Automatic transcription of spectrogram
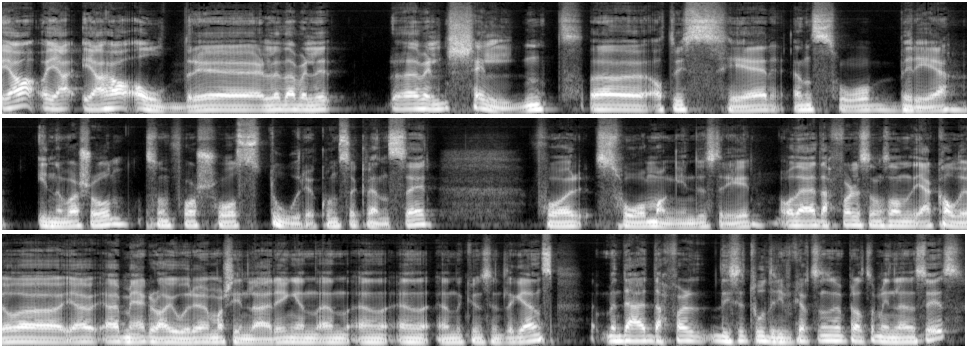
Ja, og jeg, jeg har aldri Eller det er veldig, det er veldig sjeldent uh, at vi ser en så bred innovasjon som får så store konsekvenser for så mange industrier. Og det er derfor liksom sånn, jeg, jo, jeg, er mer glad i ordet maskinlæring enn en, en, en, kunstig intelligens. Men det er derfor disse to drivkreftene som vi pratet om innledningsvis,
